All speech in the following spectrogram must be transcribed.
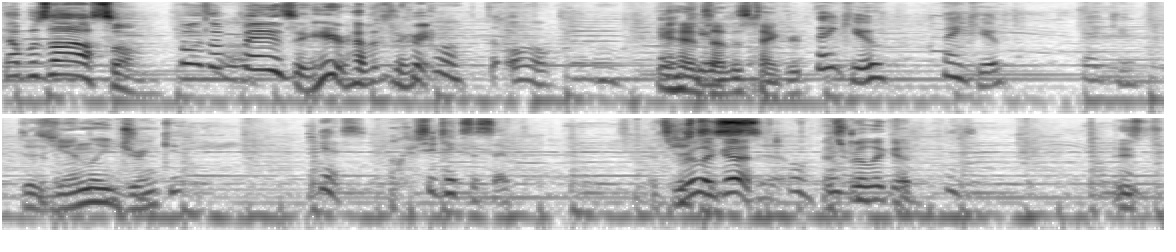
That was awesome. That was amazing. Here, have a drink. Oh, oh, oh, He hands you. out his tankard. Thank you, thank you, thank you. Does Yinli drink it? Yes, Okay. she takes a sip. It's Just really a good. sip. It's really good. It's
